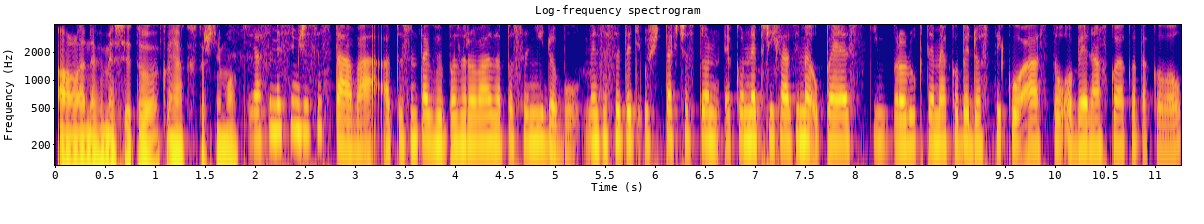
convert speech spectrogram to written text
ale nevím, jestli je to jako nějak strašně moc. Já si myslím, že se stává a to jsem tak vypozorovala za poslední dobu. My zase teď už tak často jako nepřicházíme úplně s tím produktem jakoby do styku a s tou objednávkou jako takovou,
